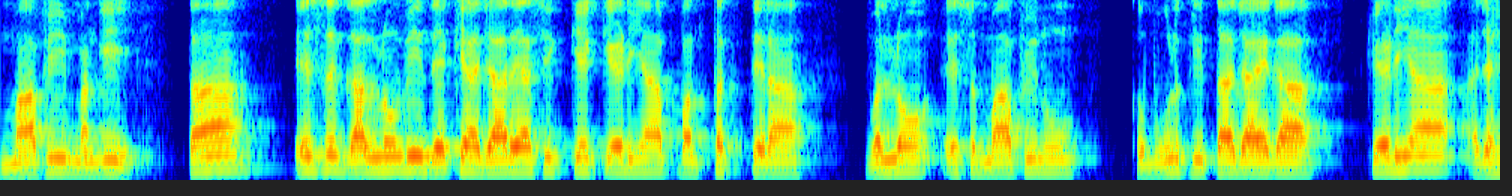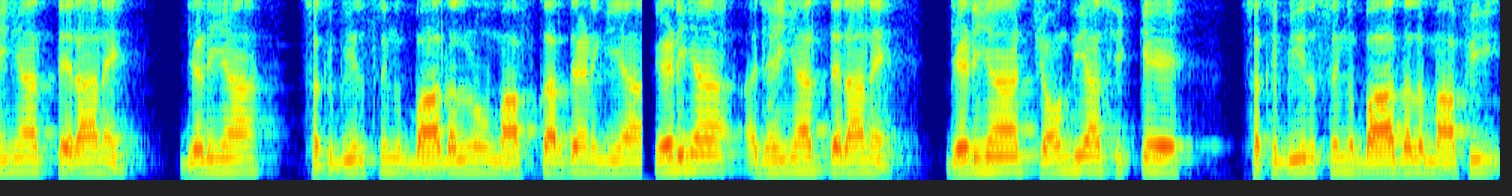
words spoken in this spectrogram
ਮਾਫੀ ਮੰਗੀ, ਤਾਂ ਇਸ ਗੱਲ ਨੂੰ ਵੀ ਦੇਖਿਆ ਜਾ ਰਿਹਾ ਸੀ ਕਿ ਕਿਹੜੀਆਂ ਪੰਥਕ ਧਿਰਾਂ ਵੱਲੋਂ ਇਸ ਮਾਫੀ ਨੂੰ ਕਬੂਲ ਕੀਤਾ ਜਾਏਗਾ। ਕਿਹੜੀਆਂ ਅਜਿਹੀਆਂ ਧਿਰਾਂ ਨੇ ਜਿਹੜੀਆਂ ਸੁਖਬੀਰ ਸਿੰਘ ਬਾਦਲ ਨੂੰ ਮਾਫ ਕਰ ਦੇਣਗੀਆਂ? ਕਿਹੜੀਆਂ ਅਜਿਹੀਆਂ ਧਿਰਾਂ ਨੇ ਜਿਹੜੀਆਂ ਚਾਹੁੰਦੀਆਂ ਸੀ ਕਿ ਸੁਖਬੀਰ ਸਿੰਘ ਬਾਦਲ ਮਾਫੀ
